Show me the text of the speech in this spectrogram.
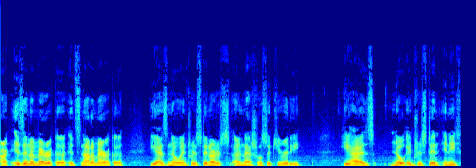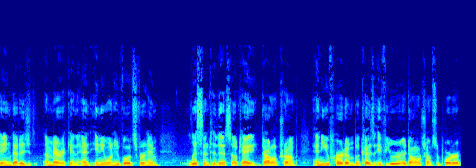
are, isn't America. It's not America. He has no interest in our uh, national security. He has no interest in anything that is American, and anyone who votes for him, listen to this, okay? Donald Trump, and you've heard him because if you're a Donald Trump supporter,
